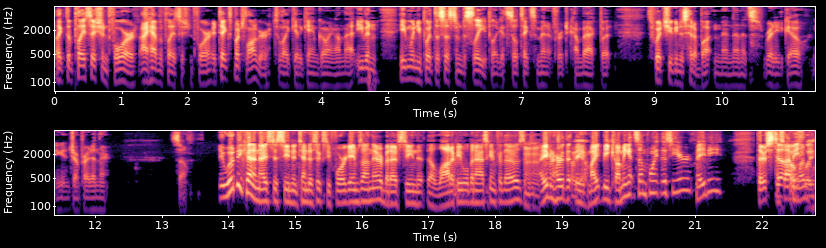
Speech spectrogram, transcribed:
like the PlayStation 4, I have a PlayStation 4. It takes much longer to like get a game going on that. Even even when you put the system to sleep, like it still takes a minute for it to come back, but Switch you can just hit a button and then it's ready to go. You can jump right in there. So, It would be kind of nice to see Nintendo 64 games on there, but I've seen that a lot of people have been asking for those. And Mhm. I even heard that Oh, they yeah. might be coming at some point this year, maybe. there's still saw I mean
